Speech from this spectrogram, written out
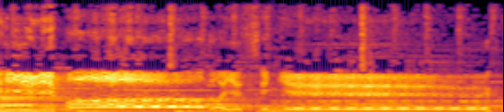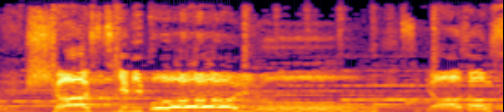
или падает Счастьем и болью связан с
